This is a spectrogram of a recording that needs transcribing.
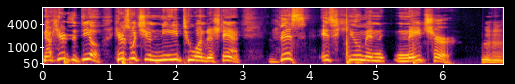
Now here's the deal. Here's what you need to understand. This is human nature. hmm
